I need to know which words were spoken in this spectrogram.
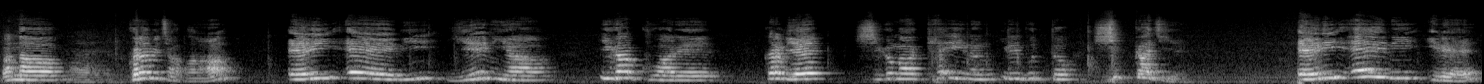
맞나? 그러면 자, 봐. AN이 2N이야. 이가 구하래. 그럼 얘 시그마 K는 1부터 10까지에 AN이 1에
